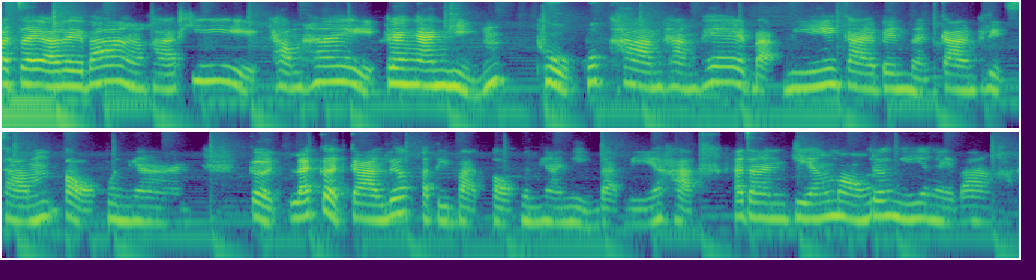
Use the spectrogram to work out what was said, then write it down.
ปัจจัยอะไรบ้างนะคะที่ทำให้แรงงานหญิงถูกคุกคามทางเพศแบบนี้กลายเป็นเหมือนการผลิตซ้ำต่อคนงาน เกิดและเกิดการเลือกปฏิบัติต่อคนงานหญิงแบบนี้ค่ะ อาจารย์เกียงมองเรื่องนี้ยังไงบ้างคะ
